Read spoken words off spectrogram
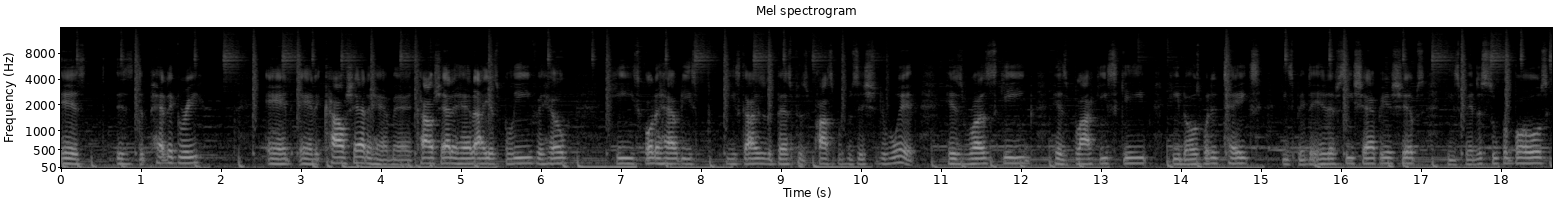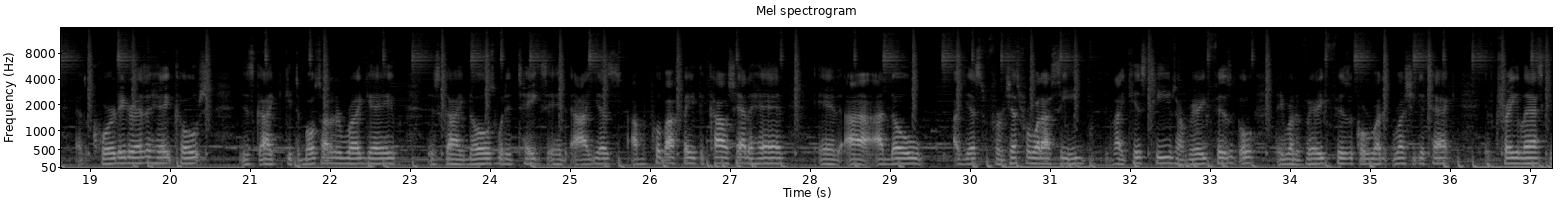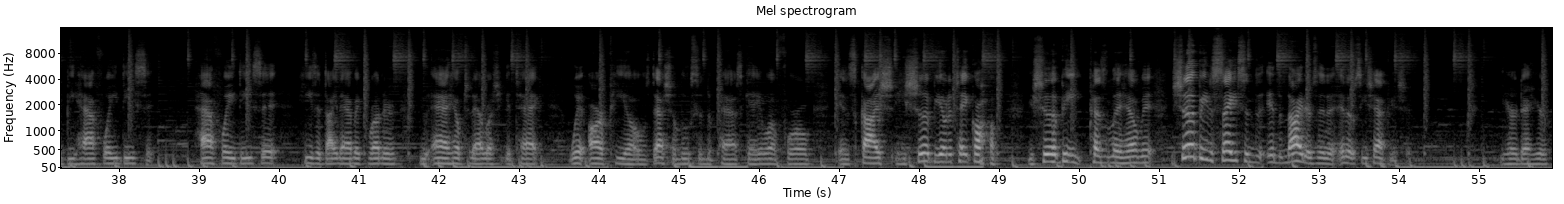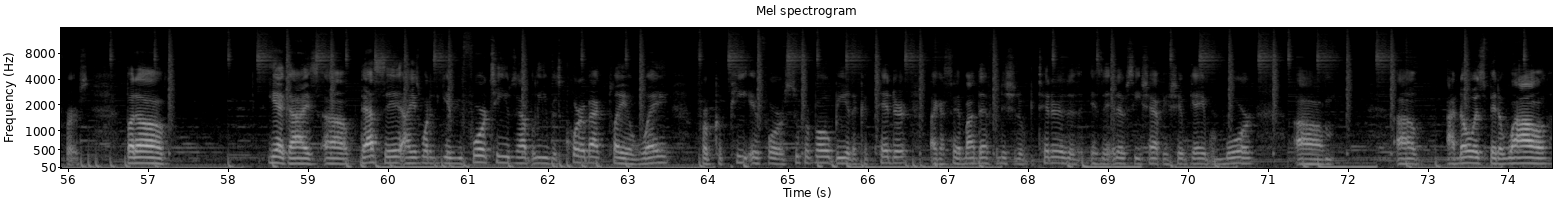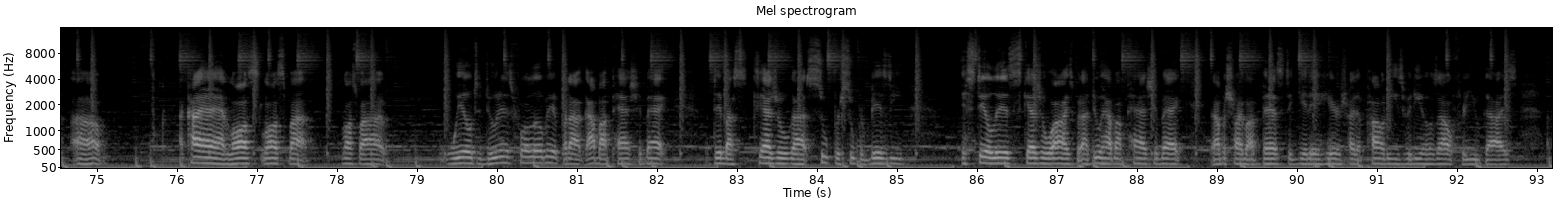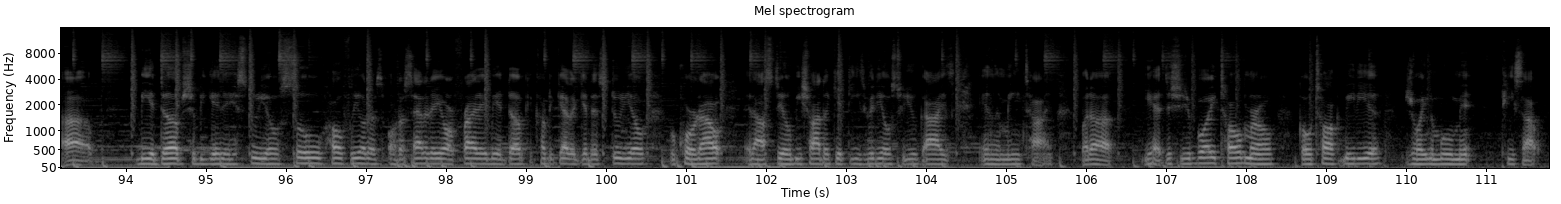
is is the pedigree and and Kyle Shanahan, man. Kyle Shanahan, I just believe in him. He's going to have these these guys in the best possible position to win. His run scheme, his blocking scheme, he knows what it takes. He's been to NFC championships. He's been to Super Bowls as a coordinator, as a head coach. This guy can get the most out of the run game. This guy knows what it takes, and I yes, I'm gonna put my faith in Kyle Shanahan, and I, I know, I guess for just for what I see, like his teams are very physical. They run a very physical run, rushing attack. If Trey Lance could be halfway decent, halfway decent, he's a dynamic runner. You add him to that rushing attack with RPOs. That should loosen the pass game up for him. And Sky, he should be able to take off. You should be penciling helmet. You should be the Saints and the, and the Niners in the NFC Championship. You heard that here first. But uh, yeah, guys, uh, that's it. I just wanted to give you four teams. I believe is quarterback play away from competing for a Super Bowl, being a contender. Like I said, my definition of contender is, is an NFC Championship game or more. Um, uh, I know it's been a while. Um, I kind of had lost lost my lost my will to do this for a little bit, but I got my passion back. Did my schedule got super super busy. It still is schedule wise, but I do have my passion back, and I'm gonna try my best to get in here, try to pound these videos out for you guys. Um, me and Dub should be getting his studio soon. Hopefully on a, on a Saturday or a Friday, me and Dub can come together, get a studio, record out, and I'll still be trying to get these videos to you guys in the meantime. But uh, yeah, this is your boy Tone Merle. Go Talk Media. Join the movement. Peace out.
